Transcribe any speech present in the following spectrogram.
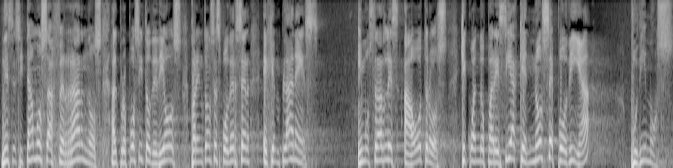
Necesitamos aferrarnos al propósito de Dios para entonces poder ser ejemplares y mostrarles a otros que cuando parecía que no se podía, pudimos.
